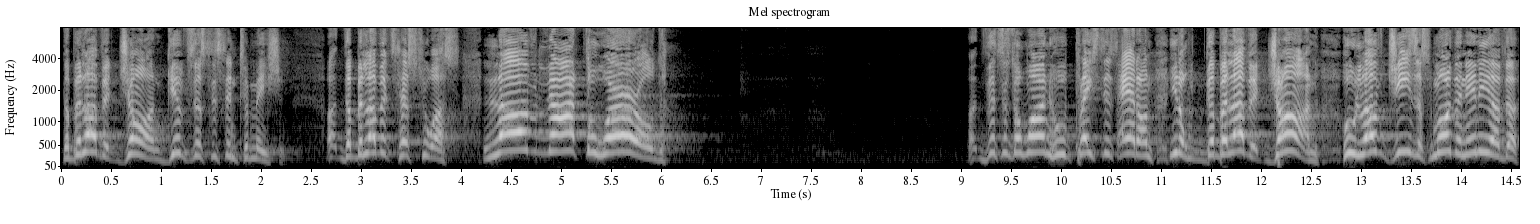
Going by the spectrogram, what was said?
The beloved John gives us this intimation. Uh, the beloved says to us, Love not the world Uh, this is the one who placed his head on, you know, the beloved John, who loved Jesus more than any of the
